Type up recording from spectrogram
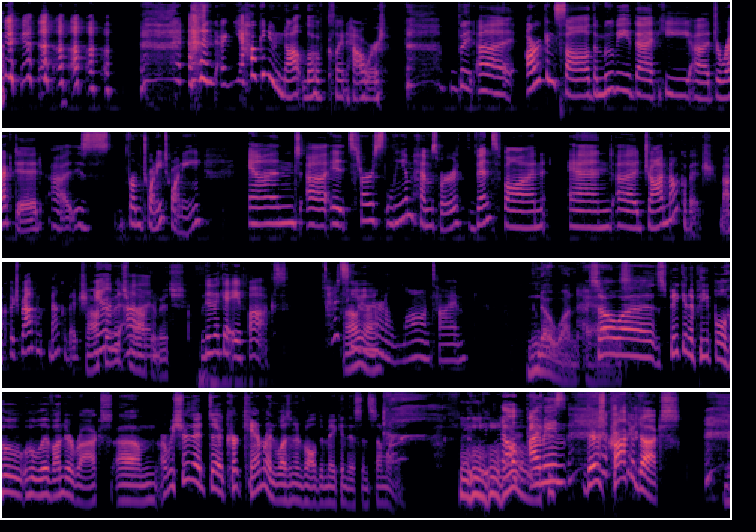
and uh, how can you not love Clint Howard? But uh, Arkansas, the movie that he uh, directed, uh, is from 2020, and uh, it stars Liam Hemsworth, Vince Vaughn, and uh, John Malkovich, Malkovich, Mal- Malkovich, and Malkovich, uh, Malkovich. Vivica A. Fox. I haven't seen Oh, her in a long time. No one has. So, uh, speaking of people who, who live under rocks, um, are we sure that uh, Kirk Cameron wasn't involved in making this in some way? No, I mean, there's crocoducks.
